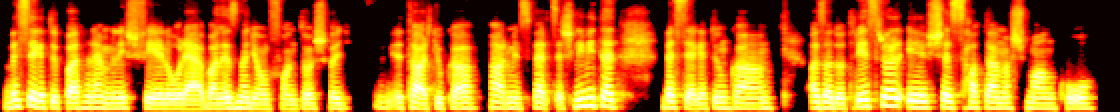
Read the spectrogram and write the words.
beszélgető partneremmel is fél órában. Ez nagyon fontos, hogy tartjuk a 30 perces limitet, beszélgetünk a, az adott részről, és ez hatalmas mankó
